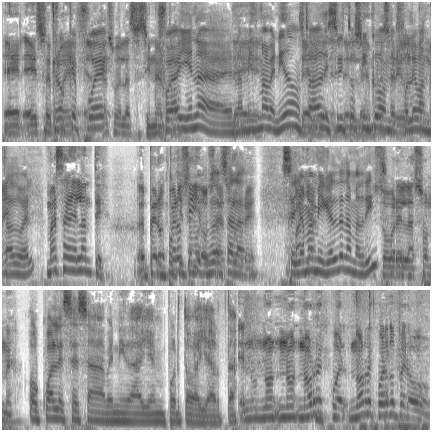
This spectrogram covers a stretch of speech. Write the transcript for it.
Ese creo fue que fue el caso del asesinato. fue ahí en la, en la misma avenida donde del- estaba Distrito del 5 donde fue Tomé. levantado él. Más adelante. Eh, Pero, pero sí, o sea, la- ¿Se vaya, llama Miguel de la Madrid? Sobre la zona. ¿O cuál es esa avenida ahí en Puerto Vallarta? Eh, No, no, no, no, recuerdo, no recuerdo, pero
